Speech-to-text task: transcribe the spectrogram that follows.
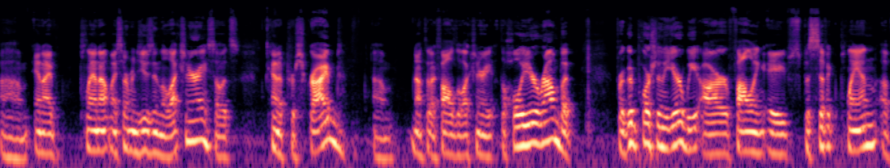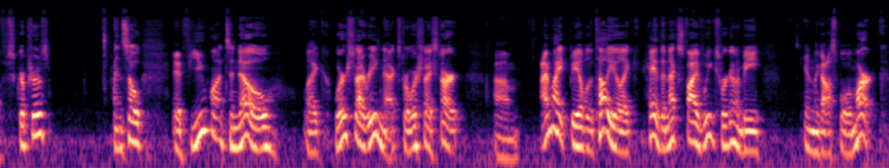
um, and I plan out my sermons using the lectionary, so it's kind of prescribed. Um, not that I follow the lectionary the whole year round, but for a good portion of the year, we are following a specific plan of scriptures. And so if you want to know, like, where should I read next or where should I start? Um, I might be able to tell you, like, hey, the next five weeks we're going to be in the Gospel of Mark,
